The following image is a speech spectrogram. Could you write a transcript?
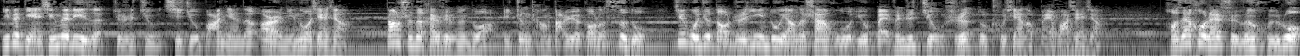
一个典型的例子就是九七九八年的厄尔尼诺现象，当时的海水温度啊比正常大约高了四度，结果就导致印度洋的珊瑚有百分之九十都出现了白化现象。好在后来水温回落，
